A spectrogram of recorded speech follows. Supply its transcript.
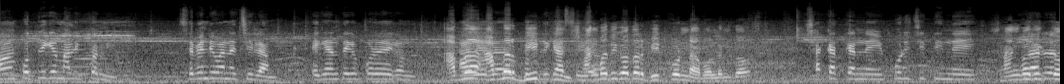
আমার পত্রিকার মালিক তো আমি। সেভেন্টি ওয়ানে ছিলাম। এখান থেকে পরে এখন আপনার আপনার বিট সাংবাদিকতার বিট কোনটা বলেন তো? সাক্ষাৎকার নেই পরিচিতি নেই। সাংবাদিক তো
